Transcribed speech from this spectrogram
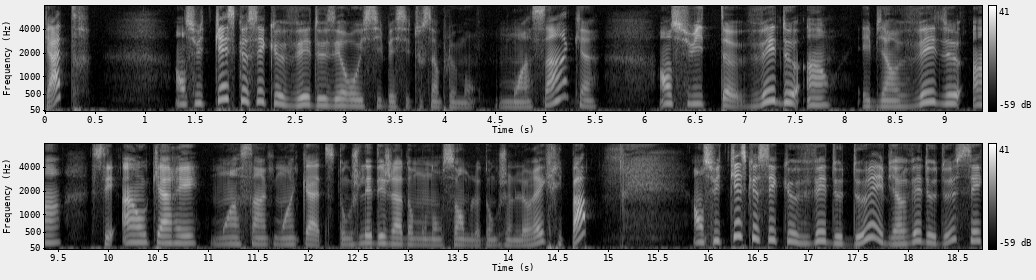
4. Ensuite, qu'est-ce que c'est que V de 0 ici? Ben, C'est tout simplement moins 5. Ensuite, V de 1, eh bien V de 1, c'est 1 au carré, moins 5, moins 4. Donc je l'ai déjà dans mon ensemble, donc je ne le réécris pas. Ensuite, qu'est-ce que c'est que V de 2 Eh bien V de 2, c'est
